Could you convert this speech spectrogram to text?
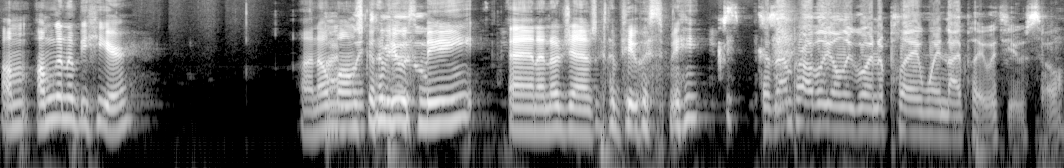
I'm, I'm going to be here. I know I'm Mom's going to be with me, and I know Jam's going to be with me. Because I'm probably only going to play when I play with you. So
